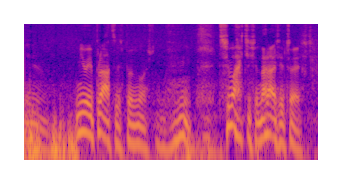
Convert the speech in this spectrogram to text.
Nie wiem. Miłej pracy z pewnością. Trzymajcie się. Na razie. Cześć.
